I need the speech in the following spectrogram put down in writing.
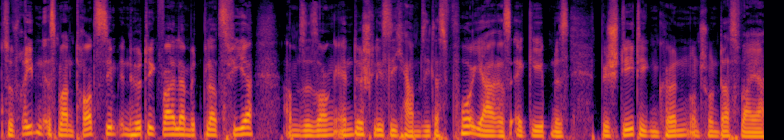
Zufrieden ist man trotzdem in Hüttigweiler mit Platz 4 am Saisonende. Schließlich haben sie das Vorjahresergebnis bestätigen können und schon das war ja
